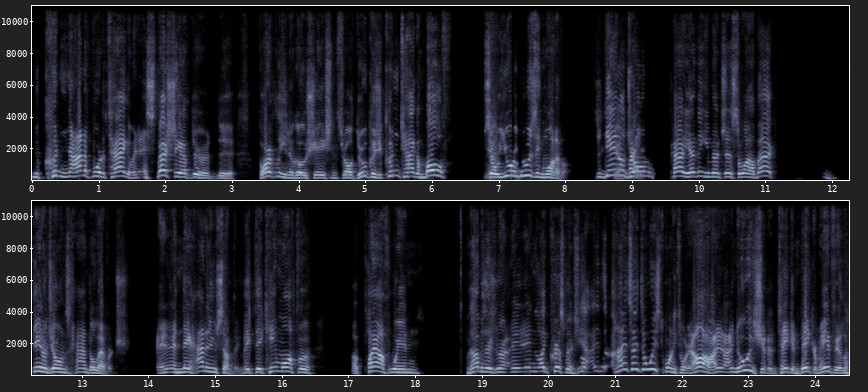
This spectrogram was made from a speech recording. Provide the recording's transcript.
you, could not afford to tag them. And especially after the Barkley negotiations fell through because you couldn't tag them both. So yeah. you were losing one of them. So Daniel yeah, Jones, right. Patty, I think you mentioned this a while back. Daniel Jones had the leverage. And, and they had to do something. They, they came off a, a playoff win not because and like Chris mentioned, yeah, hindsight's always 2020. Oh, I, I knew he should have taken Baker Mayfield.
